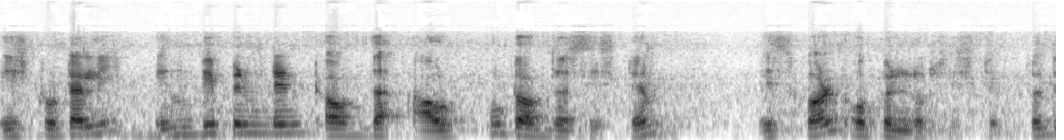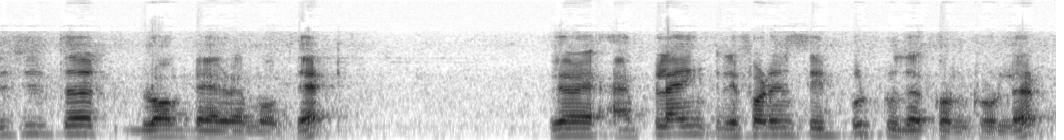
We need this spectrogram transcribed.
is totally independent of the output of the system is called open loop system. So this is the block diagram of that. We are applying reference input to the controller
